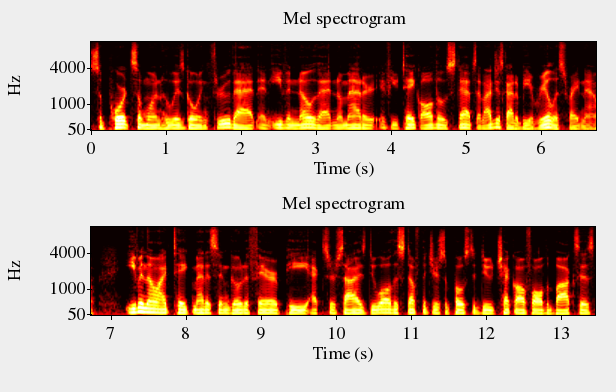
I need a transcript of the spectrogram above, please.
support someone who is going through that and even know that no matter if you take all those steps and I just got to be a realist right now even though I take medicine go to therapy exercise do all the stuff that you're supposed to do check off all the boxes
